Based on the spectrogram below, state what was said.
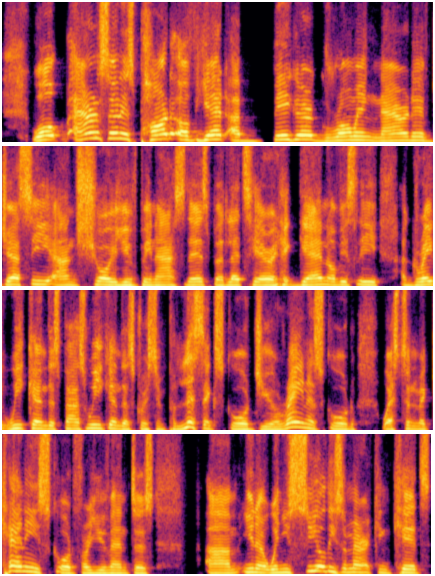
well, Aaronson is part of yet a bigger growing narrative, Jesse. I'm sure you've been asked this, but let's hear it again. Obviously, a great weekend this past weekend as Christian Pulisic scored, Gio Reyna scored, Weston McKennie scored for Juventus. Um, you know, when you see all these American kids,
